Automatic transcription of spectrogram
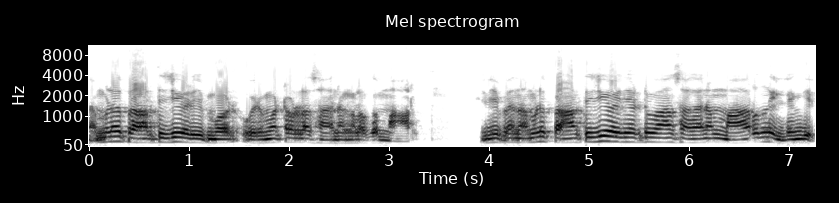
നമ്മൾ പ്രാർത്ഥിച്ചു കഴിയുമ്പോൾ ഒരുമട്ടുള്ള സാധനങ്ങളൊക്കെ മാറും. ഇനിയിപ്പോ നമ്മൾ പ്രാർത്ഥിച്ചു കഴിഞ്ഞിട്ടും ആ സഹനം മാറുന്നില്ലെങ്കിൽ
